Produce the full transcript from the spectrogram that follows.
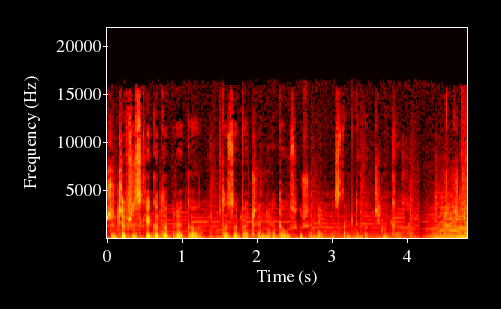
Życzę wszystkiego dobrego. Do zobaczenia, do usłyszenia w następnych odcinkach. Cześć.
